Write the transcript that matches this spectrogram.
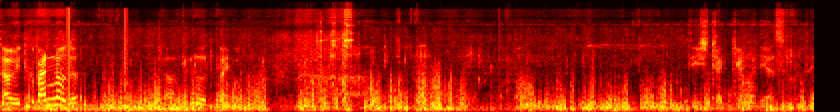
तेव्हा इतकं पाणी नव्हतं. तेव्हा पाणी तीस टक्क्यामध्ये असं होतं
